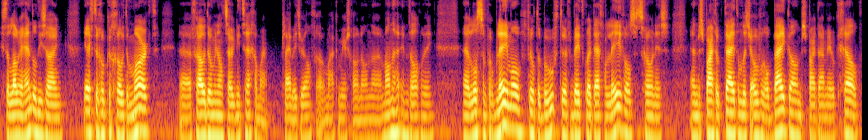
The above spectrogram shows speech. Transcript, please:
Is een lange handle design. Je heeft er ook een grote markt. Uh, vrouwendominant zou ik niet zeggen, maar een klein beetje wel. Vrouwen maken meer schoon dan uh, mannen in het algemeen. Uh, lost een probleem op, vult de behoefte, verbetert kwaliteit van leven als het schoon is. En bespaart ook tijd omdat je overal bij kan. Bespaart daarmee ook geld.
